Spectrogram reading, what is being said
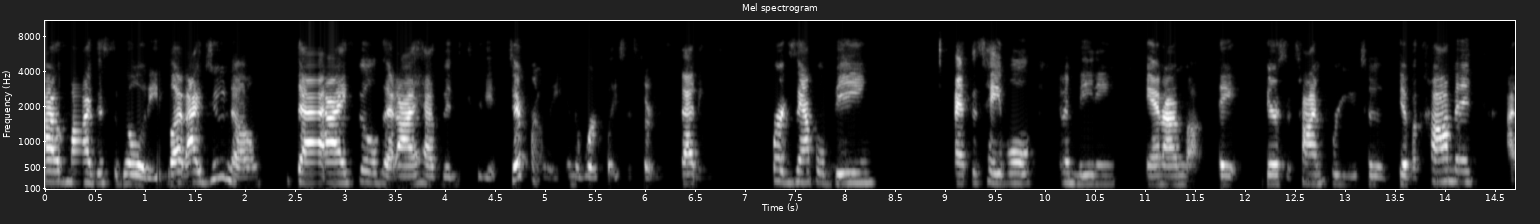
of my disability? But I do know that I feel that I have been treated differently in the workplace in certain settings. For example, being at the table in a meeting and I'm they, there's a time for you to give a comment I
